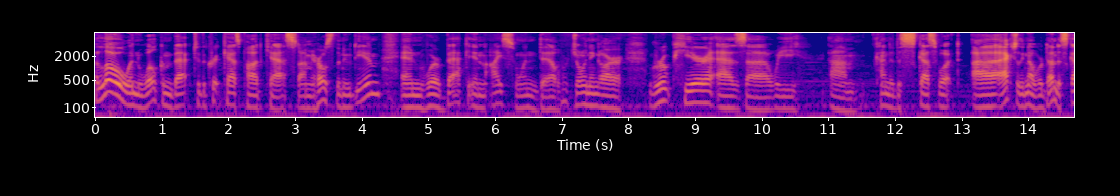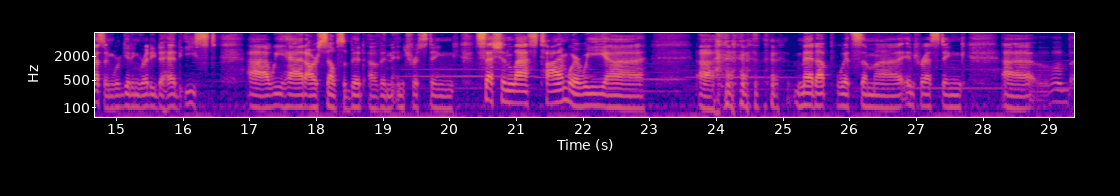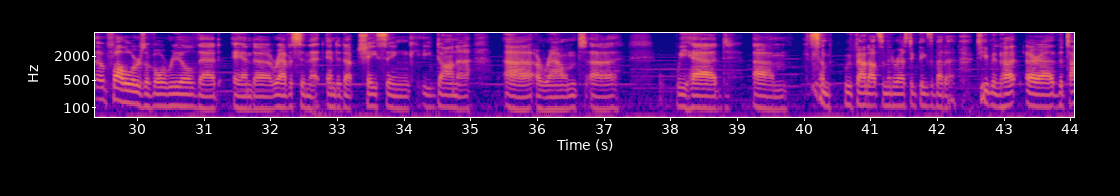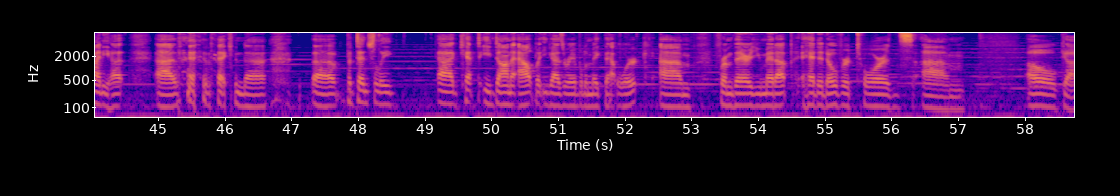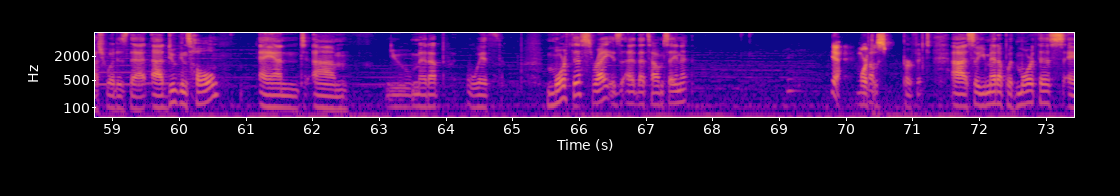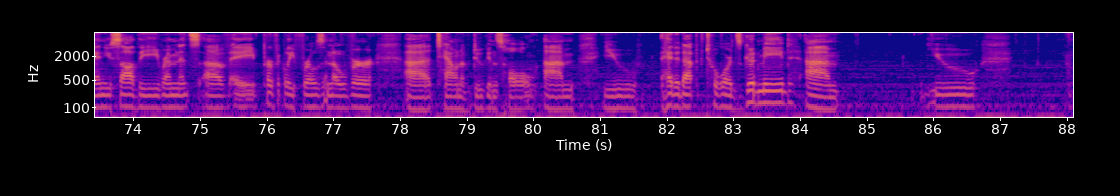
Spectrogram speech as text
Hello and welcome back to the Critcast podcast. I'm your host, the new DM, and we're back in Icewind Dale. We're joining our group here as uh, we um, kind of discuss what. Uh, actually, no, we're done discussing. We're getting ready to head east. Uh, we had ourselves a bit of an interesting session last time where we uh, uh, met up with some uh, interesting uh, followers of Auril that and uh, Ravison that ended up chasing Idana uh, around. Uh, we had um, some. We found out some interesting things about a Demon Hut or uh, the Tiny Hut uh, that can uh, uh, potentially uh, kept Idana out, but you guys were able to make that work. Um, from there, you met up, headed over towards. Um, oh gosh, what is that? Uh, Dougan's Hole, and um, you met up with Morthus, right? Is uh, that's how I'm saying it? Yeah, Morthus. Oh, perfect. Uh, so you met up with Morthus, and you saw the remnants of a perfectly frozen over uh, town of Dougan's Hole. Um, you headed up towards Goodmead. Um, you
